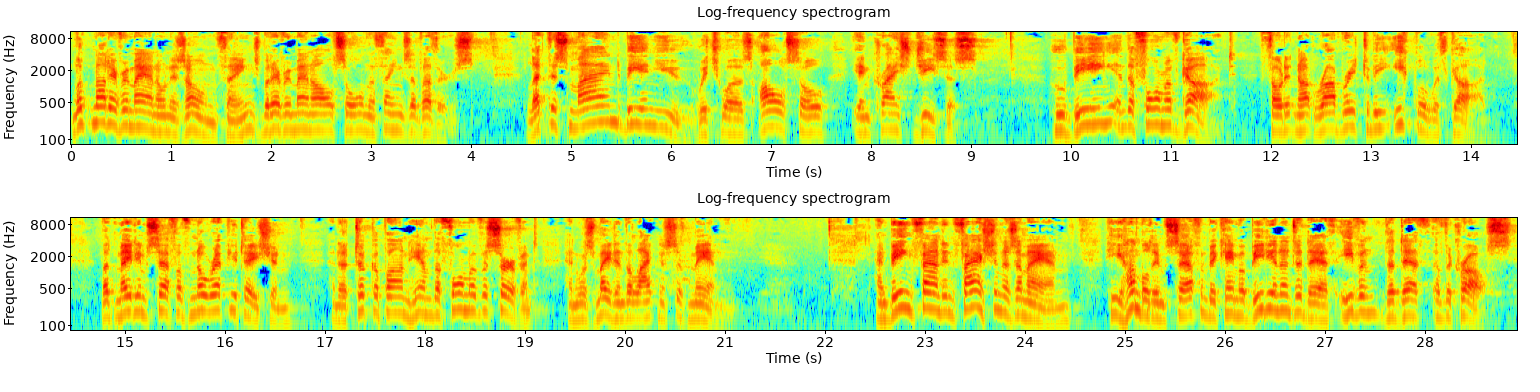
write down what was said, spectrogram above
Look not every man on his own things, but every man also on the things of others. Let this mind be in you, which was also in Christ Jesus, who being in the form of God, thought it not robbery to be equal with God, but made himself of no reputation, and took upon him the form of a servant, and was made in the likeness of men. And being found in fashion as a man, he humbled himself and became obedient unto death, even the death of the cross.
